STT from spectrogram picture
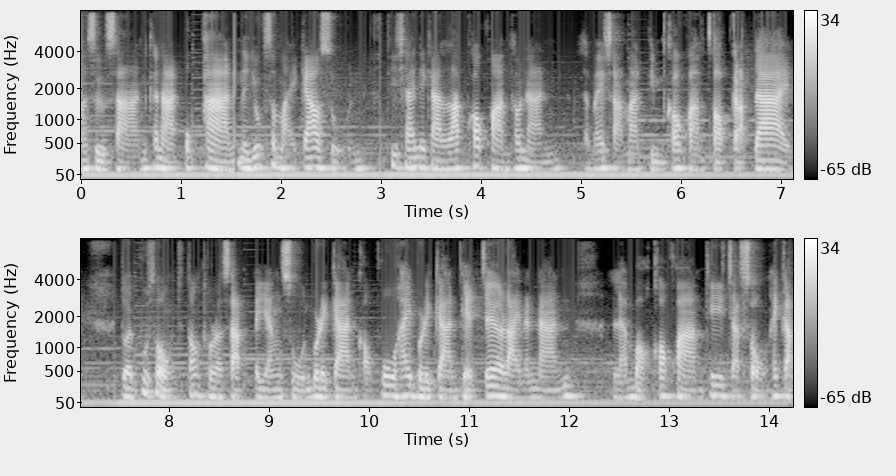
รณ์สื่อสารขนาดพกพาในยุคสมัย 90 ที่ใช้ในการรับข้อความเท่านั้น และไม่สามารถพิมพ์ข้อความตอบกลับได้ โดยผู้ส่งจะต้องโทรศัพท์ไปยังศูนย์บริการของผู้ให้บริการเพจเจอร์รายนั้นๆ และบอกข้อความที่จะส่งให้กับ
